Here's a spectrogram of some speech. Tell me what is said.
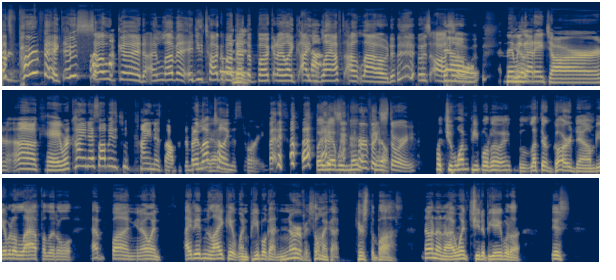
It's perfect. It was so good. I love it. And you talk about that in the book, and I like I Yeah. laughed out loud. It was awesome. No. And then You we got HR. Okay, we're kindness. I'll be the chief kindness officer. But I love Yeah. telling the story. But but yeah, we make, you perfect know, story. but you want people to let their guard down, be able to laugh a little, have fun, you know. And I didn't like it when people got nervous. Oh my God, here's the boss. No, no, no. I want you to be able to just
